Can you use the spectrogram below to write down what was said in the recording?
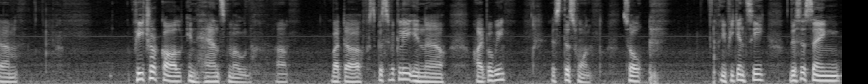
um, feature called enhanced mode. Uh, but uh, specifically in uh, Hyper-V is this one. So if you can see this is saying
